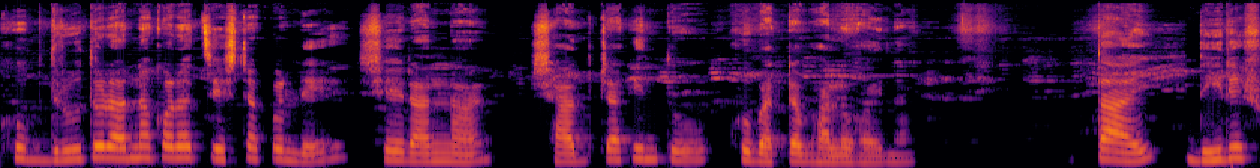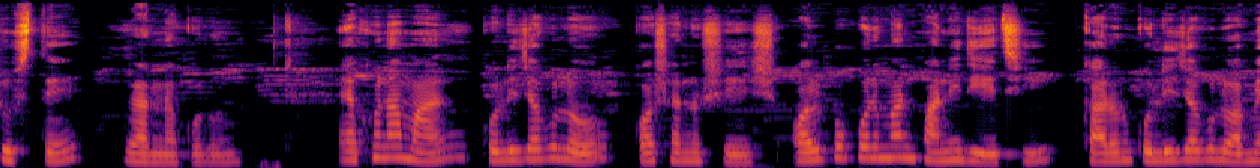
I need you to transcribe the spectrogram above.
খুব দ্রুত রান্না করার চেষ্টা করলে সে রান্নার স্বাদটা কিন্তু খুব একটা ভালো হয় না। তাই ধীরে সুস্থে রান্না করুন। এখন আমার কলিজাগুলো কষানো শেষ। অল্প পরিমাণ পানি দিয়েছি, কারণ কলিজাগুলো আমি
